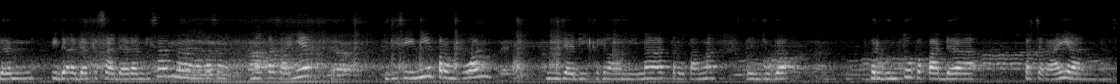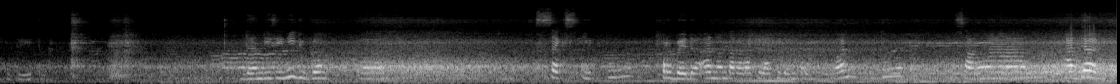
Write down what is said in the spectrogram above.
dan tidak ada kesadaran di sana maka makanya di sini perempuan menjadi kehilangan minat terutama dan juga berbuntu kepada perceraian kan, seperti itu. Dan di sini juga eh, seks itu perbedaan antara laki-laki dan perempuan itu sangat ada gitu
